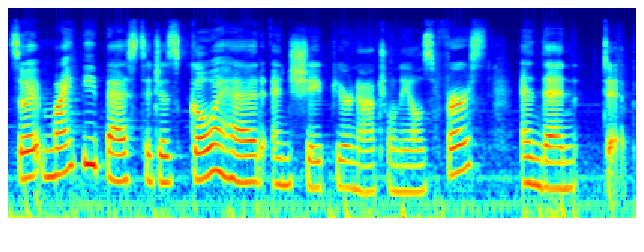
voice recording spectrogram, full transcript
So it might be best to just go ahead and shape your natural nails first and then dip.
